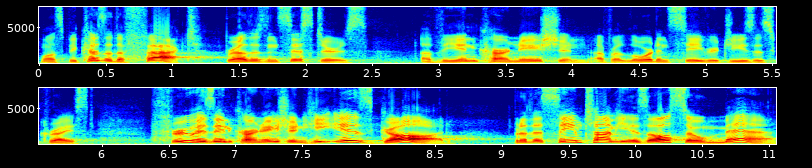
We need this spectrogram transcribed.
Well, it's because of the fact, brothers and sisters, of the incarnation of our Lord and Savior Jesus Christ. Through his incarnation, he is God, but at the same time, he is also man.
